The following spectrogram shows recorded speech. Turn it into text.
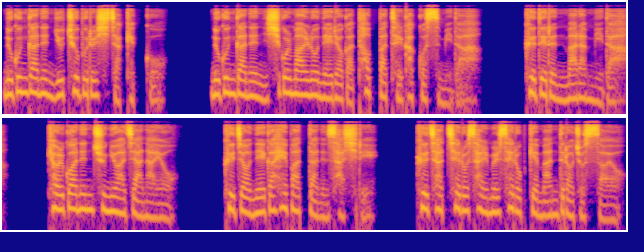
누군가는 유튜브를 시작했고, 누군가는 시골 마을로 내려가 텃밭을 가꿨습니다. 그들은 말합니다. 결과는 중요하지 않아요. 그저 내가 해봤다는 사실이 그 자체로 삶을 새롭게 만들어줬어요.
